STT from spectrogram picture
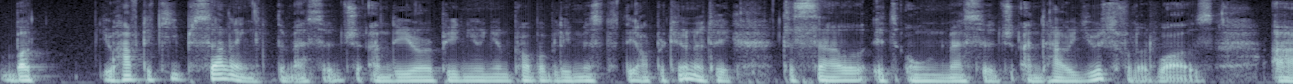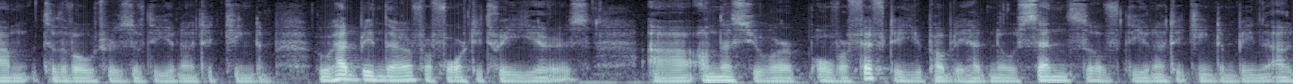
But you have to keep selling the message, and the European Union probably missed the opportunity to sell its own message and how useful it was um, to the voters of the United Kingdom, who had been there for 43 years. Uh, unless you were over 50, you probably had no sense of the United Kingdom being out,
